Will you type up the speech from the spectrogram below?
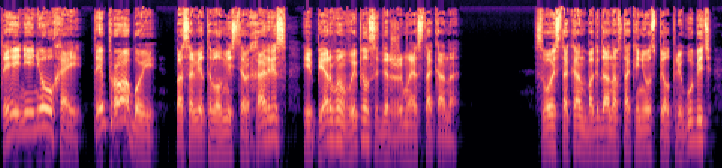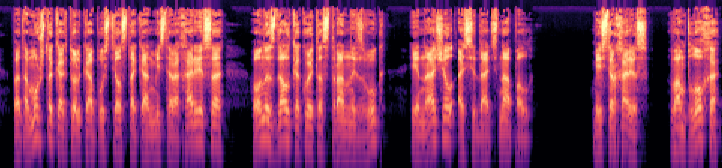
«Ты не нюхай, ты пробуй», — посоветовал мистер Харрис и первым выпил содержимое стакана. Свой стакан Богданов так и не успел пригубить, потому что, как только опустил стакан мистера Харриса, он издал какой-то странный звук и начал оседать на пол. «Мистер Харрис, вам плохо?»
